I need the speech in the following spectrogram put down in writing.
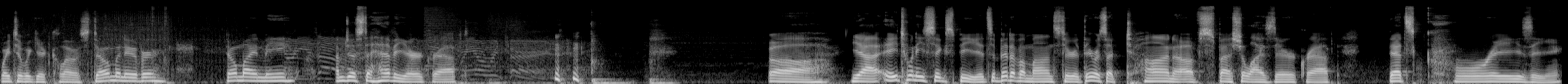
Wait till we get close. Don't maneuver. Don't mind me. I'm just a heavy aircraft. oh, yeah, A26B, it's a bit of a monster. There was a ton of specialized aircraft. That's crazy.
